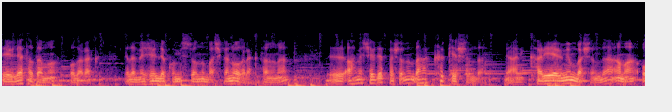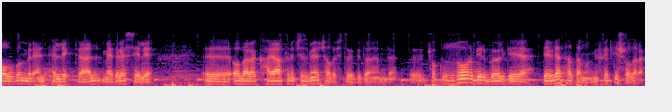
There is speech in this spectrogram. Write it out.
devlet adamı olarak ya da Mecelle Komisyonu'nun başkanı olarak tanınan e, Ahmet Cevdet Paşa'nın daha 40 yaşında yani kariyerinin başında ama olgun bir entelektüel, medreseli, e, olarak hayatını çizmeye çalıştığı bir dönemde e, çok zor bir bölgeye devlet adamı, müfettiş olarak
